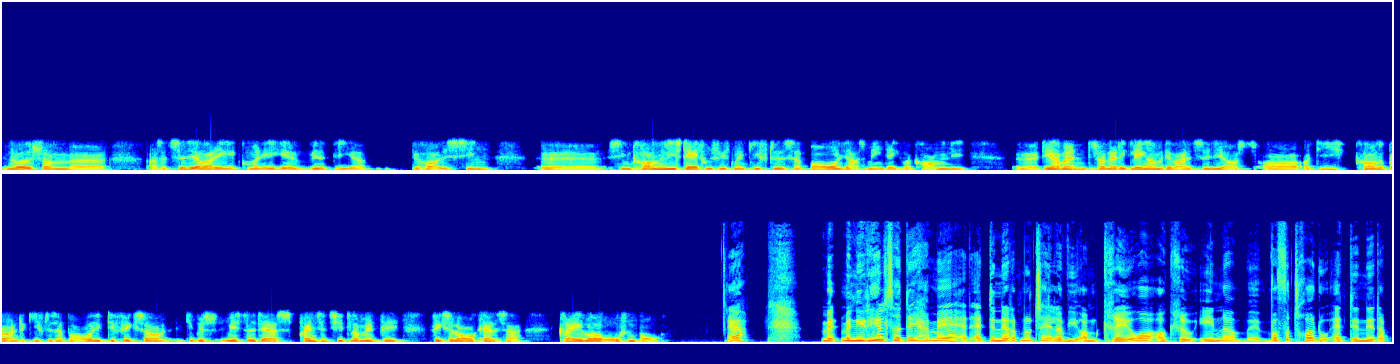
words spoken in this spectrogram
noget, som... Øh, altså tidligere var det ikke, kunne man ikke vedblive at beholde sin øh, sin kongelige status, hvis man giftede sig borgerligt, altså men det ikke var kongelig. Øh, det har man, sådan er det ikke længere, men det var det tidligere også. Og, og de kongebørn, der giftede sig borgerligt, de fik så, de mistede deres prinsetitler, men blev, fik så lov at kalde sig Grever og Rosenborg. Ja, men, men i det hele taget det her med, at, at det netop nu taler vi om grever og grevinder. Øh, hvorfor tror du, at det netop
